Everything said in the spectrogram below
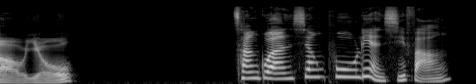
导游。参观相扑练习房。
